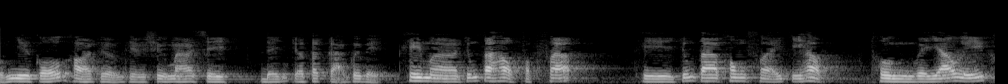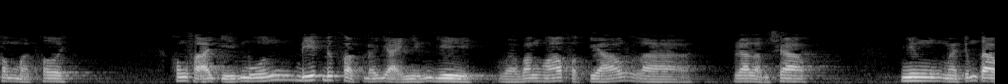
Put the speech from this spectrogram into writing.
cũng như cố hòa thượng thiền sư Ma Si đến cho tất cả quý vị. Khi mà chúng ta học Phật pháp thì chúng ta không phải chỉ học thuần về giáo lý không mà thôi. Không phải chỉ muốn biết Đức Phật đã dạy những gì và văn hóa Phật giáo là ra làm sao. Nhưng mà chúng ta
